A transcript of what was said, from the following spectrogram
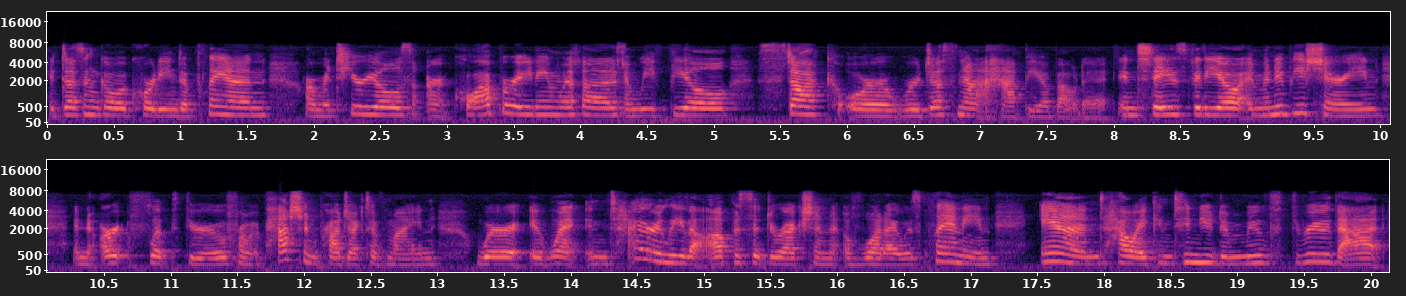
it doesn't go according to plan, our materials aren't cooperating with us, and we feel stuck or we're just not happy about it. In today's video, I'm going to be sharing an art flip through from a passion project of mine where it went entirely the opposite direction of what I was planning and how I continued to move through that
